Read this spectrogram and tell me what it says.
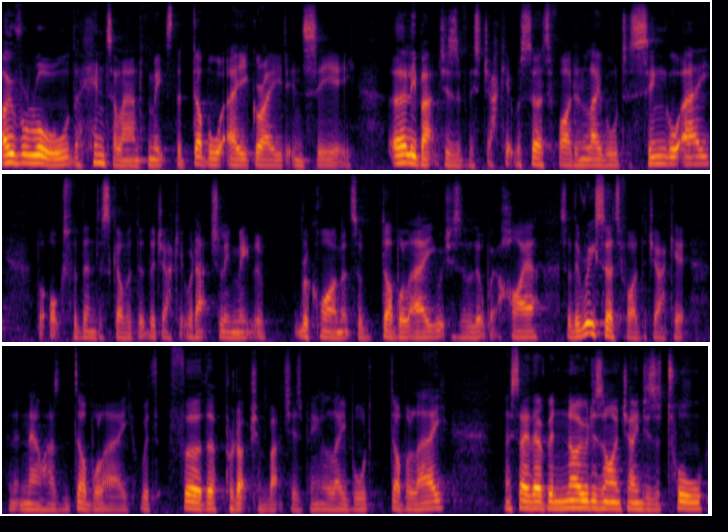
Overall, the Hinterland meets the double A grade in CE. Early batches of this jacket were certified and labelled to single A but Oxford then discovered that the jacket would actually meet the requirements of double A, which is a little bit higher. So they recertified the jacket and it now has double A with further production batches being labelled double A. They say there have been no design changes at all,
